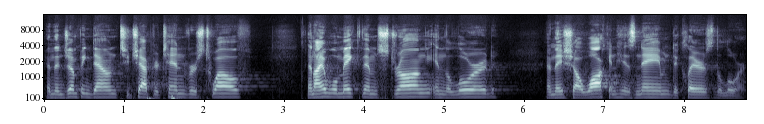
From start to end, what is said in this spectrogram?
And then jumping down to chapter 10, verse 12 And I will make them strong in the Lord, and they shall walk in his name, declares the Lord.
